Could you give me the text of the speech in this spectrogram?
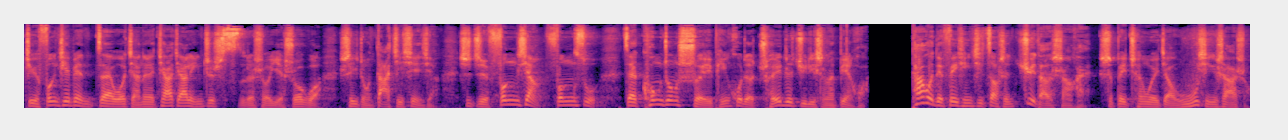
这个风切变在我讲那个加加林之死的时候也说过，是一种大气现象，是指风向、风速在空中水平或者垂直距离上的变化，它会对飞行器造成巨大的伤害，是被称为叫无形杀手。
